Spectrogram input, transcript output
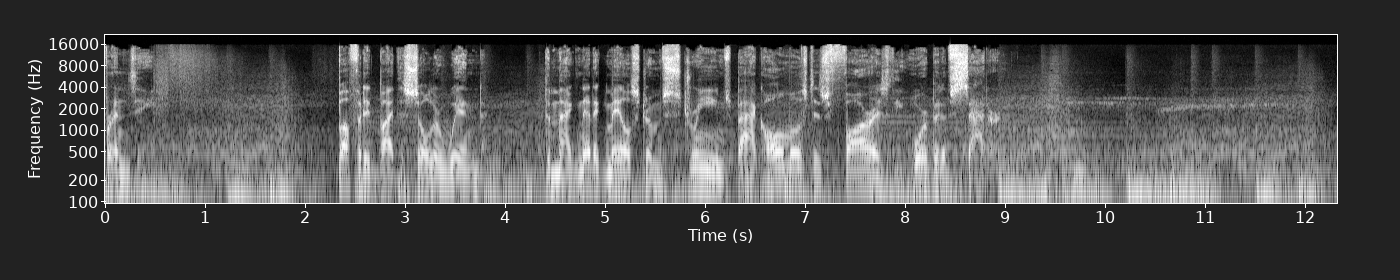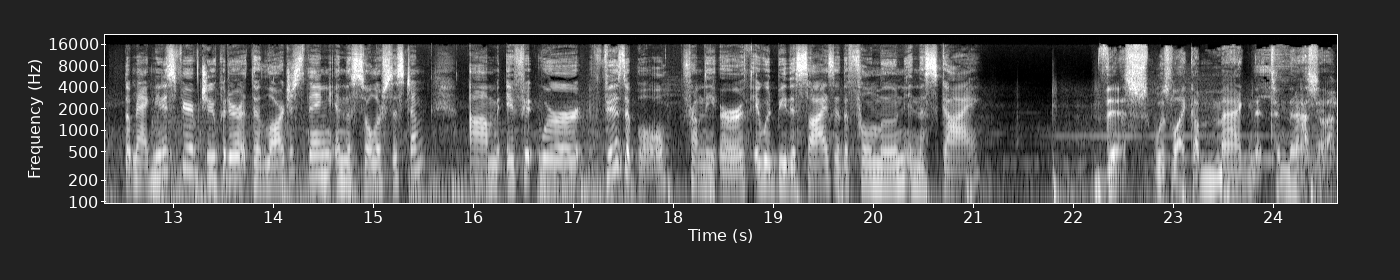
frenzy. Buffeted by the solar wind, the magnetic maelstrom streams back almost as far as the orbit of Saturn. The magnetosphere of Jupiter, the largest thing in the solar system, um, if it were visible from the Earth, it would be the size of the full moon in the sky. This was like a magnet to NASA,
